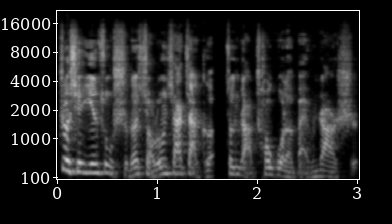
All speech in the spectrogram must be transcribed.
这些因素使得小龙虾价格增长超过了百分之二十。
